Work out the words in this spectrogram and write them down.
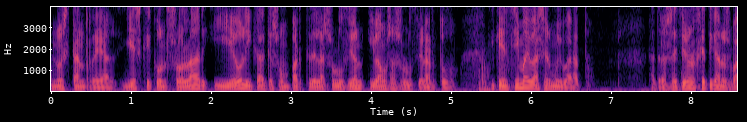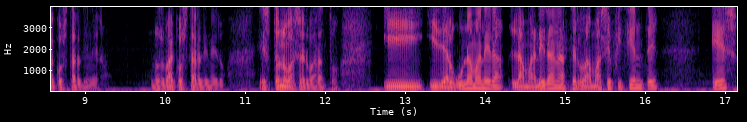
no es tan real. Y es que con solar y eólica, que son parte de la solución, íbamos a solucionar todo. Y que encima iba a ser muy barato. La transición energética nos va a costar dinero. Nos va a costar dinero. Esto no va a ser barato. Y, y de alguna manera, la manera en hacerla más eficiente es,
